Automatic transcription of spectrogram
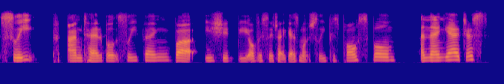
Sleep. I'm terrible at sleeping, but you should be obviously try to get as much sleep as possible. And then yeah, just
